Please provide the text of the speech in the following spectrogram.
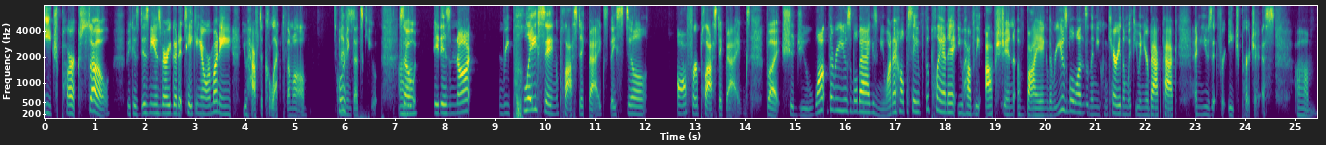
each park. So, because Disney is very good at taking our money, you have to collect them all. Of I think that's cute. Uh-huh. So it is not replacing plastic bags. They still offer plastic bags, but should you want the reusable bags and you want to help save the planet, you have the option of buying the reusable ones and then you can carry them with you in your backpack and use it for each purchase. Um,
